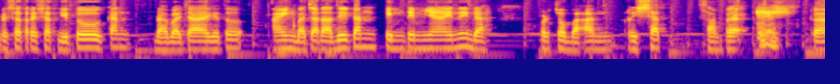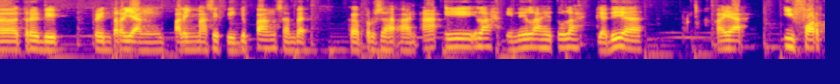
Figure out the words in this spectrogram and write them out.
riset riset gitu kan udah baca gitu. Aing baca tadi kan tim-timnya ini udah percobaan riset sampai ke 3D printer yang paling masif di Jepang sampai ke perusahaan AI lah inilah itulah. Jadi ya kayak effort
